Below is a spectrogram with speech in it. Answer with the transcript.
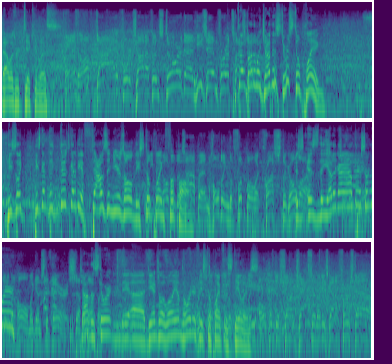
That was ridiculous. Hand off, dive for Jonathan Stewart, and he's in for a touchdown. By the way, Jonathan Stewart's still playing. He's like he's got the dude's got to be a thousand years old and he's still playing football. And holding the football across the goal Is- line. is the other guy out there somewhere? Home against the Bears. Jonathan. Stewart and the, uh, DeAngelo Williams. I wonder if he's still playing for the Steelers. Open to Sean Jackson, and he's got a first down.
